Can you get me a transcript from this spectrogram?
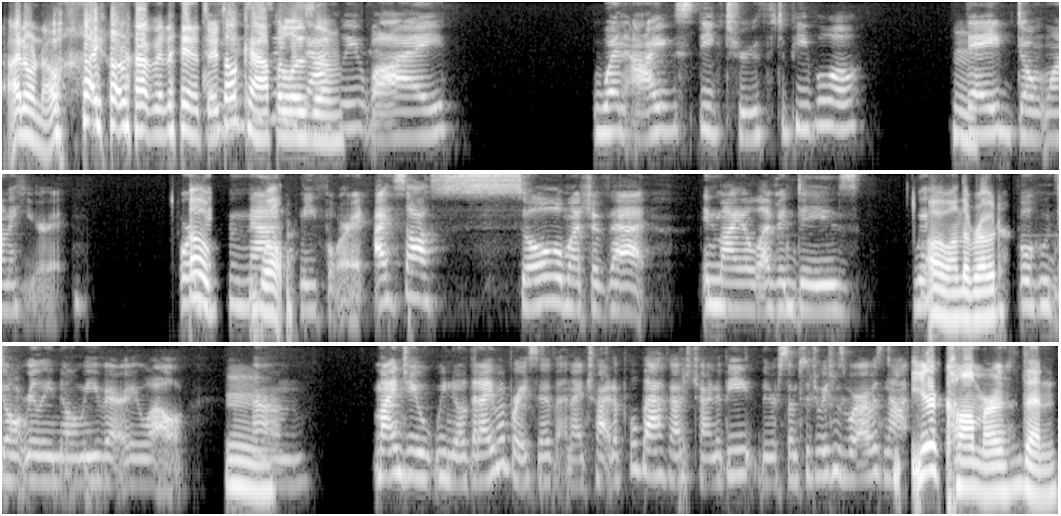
I don't know. I don't have an answer. And it's all capitalism. exactly why when i speak truth to people Hmm. they don't want to hear it or Oh, they're mad well- at me for it i saw so much of that in my 11 days with Oh, on the road. people who don't really know me very well. Mm. Um, mind you, we know that I'm abrasive and I try to pull back. I was trying to be, There there's some situations where I was not. You're calmer than,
